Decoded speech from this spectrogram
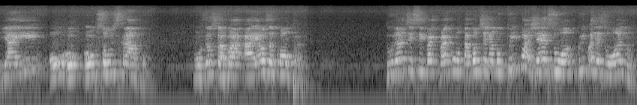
E aí, ou, ou, ou sou escravo. Vamos dizer, escravo, a Elza compra. Durante esse, vai, vai contar, quando chegar no 50 ano, 50 ano,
